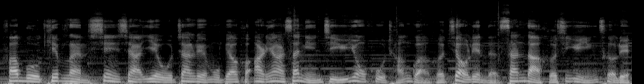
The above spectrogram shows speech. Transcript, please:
发布 Keepland 线下业务战略目标和二零二三年基于用户、场馆和教练的三大核心运营策略。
